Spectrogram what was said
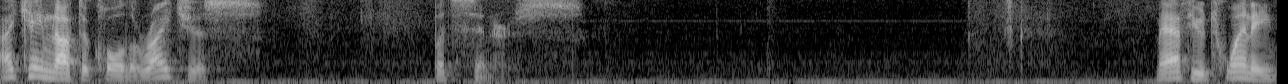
I came not to call the righteous, but sinners. Matthew 20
